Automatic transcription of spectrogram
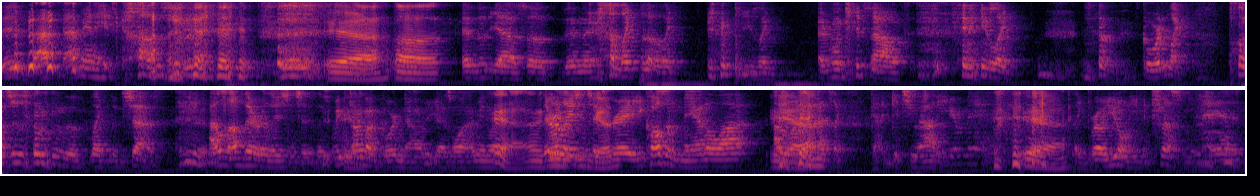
Dude, that, that man hates cops in this. Yeah. Uh, And yeah, so then they I like the like he's like everyone gets out and he like Gordon like punches him in the like the chest. I love their relationship. We can talk about Gordon now if you guys want. I mean, like, Yeah, I mean, their Gordon's relationship's good. great. He calls him man a lot. I love Yeah. that. It's like gotta get you out of here, man. yeah. like, bro, you don't even trust me, man.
